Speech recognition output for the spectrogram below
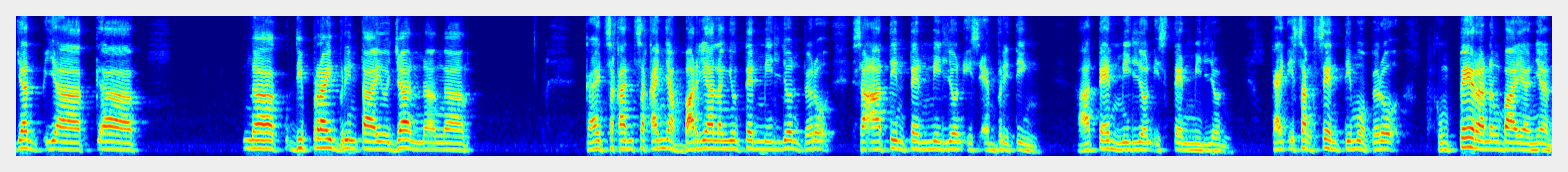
yan ya ah, na deprive rin tayo diyan ng ah, kahit sa, kan- sa kanya barya lang yung 10 million pero sa atin 10 million is everything ah 10 million is 10 million kahit isang sentimo pero kung pera ng bayan yan,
